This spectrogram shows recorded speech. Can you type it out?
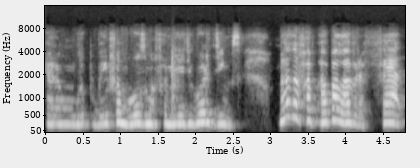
era um grupo bem famoso, uma família de gordinhos. Mas a, a palavra fat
